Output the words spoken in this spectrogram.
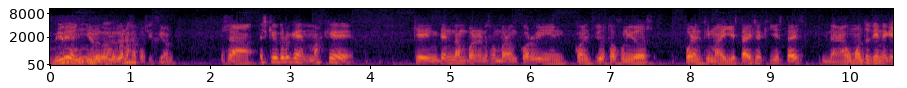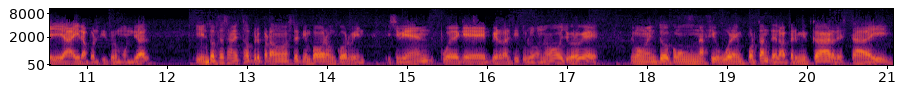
Bien, yo lo, lo veo en esa posición. O sea, es que yo creo que más que, que intentan ponernos a un Baron Corbin con el título de Estados Unidos por encima de Styles, es que Styles en algún momento tiene que ya ir a por el título mundial. Y entonces han estado preparando este tiempo a Baron Corbin. Y si bien puede que pierda el título o no, yo creo que de momento como una figura importante de la Permit Card está ahí.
